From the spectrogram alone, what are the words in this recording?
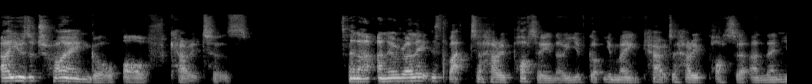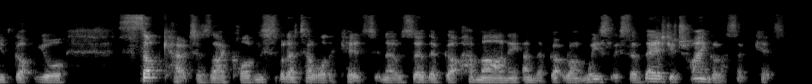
I use a triangle of characters. And I, and I relate this back to Harry Potter. You know, you've got your main character, Harry Potter, and then you've got your sub characters, I call them. This is what I tell all the kids, you know. So they've got Hermione and they've got Ron Weasley. So there's your triangle, I said, kids.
